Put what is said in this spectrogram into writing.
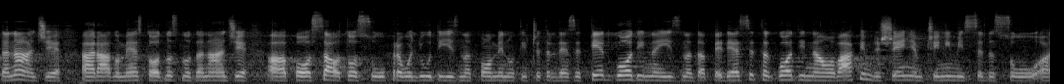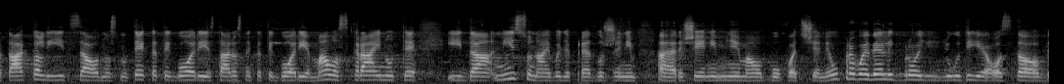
da nađe radno mesto, odnosno da nađe posao, to su upravo ljudi iznad pomenutih 45 godina, iznad 50 godina. Ovakvim rešenjem čini mi se da su takva lica, odnosno te kategorije, starostne kategorije malo skrajnute i da nisu najbolje predloženim rešenjem njima obuhvaćene. Upravo je velik broj ljudi je ostao bez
